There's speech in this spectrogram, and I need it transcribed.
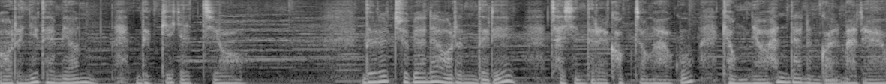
어른이 되면 느끼겠지요. 늘 주변의 어른들이 자신들을 걱정하고 격려한다는 걸 말해요.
